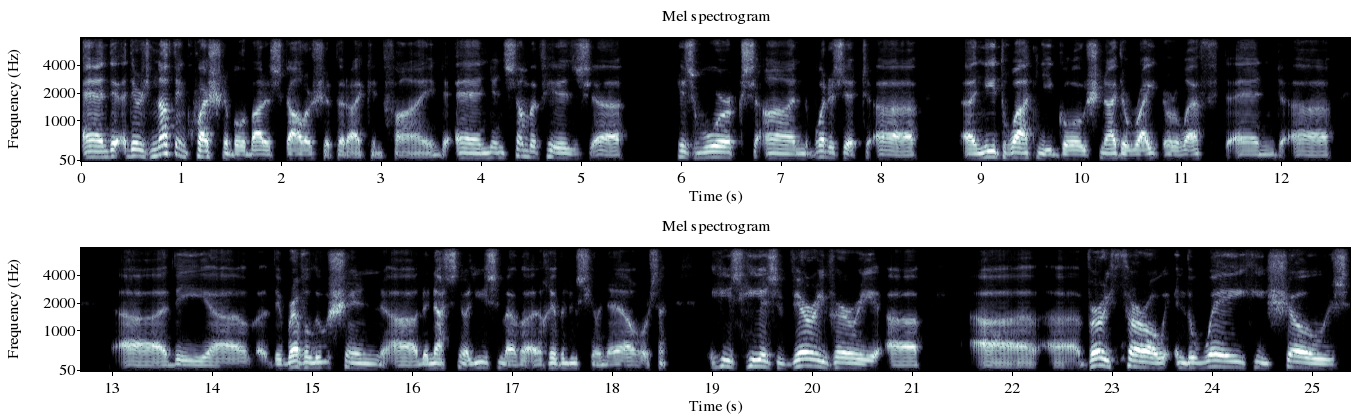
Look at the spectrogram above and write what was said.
and th- there's nothing questionable about his scholarship that I can find. And in some of his uh, his works on what is it, uh, uh, ni droite ni gauche, neither right nor left, and uh, uh, the uh, the revolution, uh, the nationalisme révolutionnaire, or something. He's he is very very uh, uh, uh, very thorough in the way he shows.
